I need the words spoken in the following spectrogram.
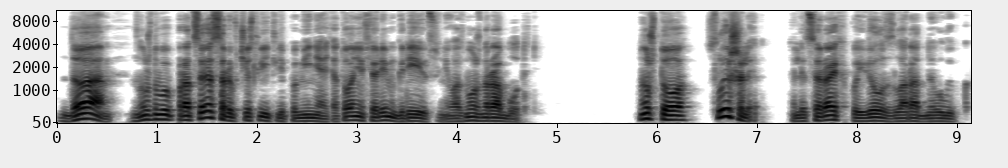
Да, нужно бы процессоры в числителе поменять, а то они все время греются, невозможно работать. Ну что, слышали? На лице Райха появилась злорадная улыбка.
